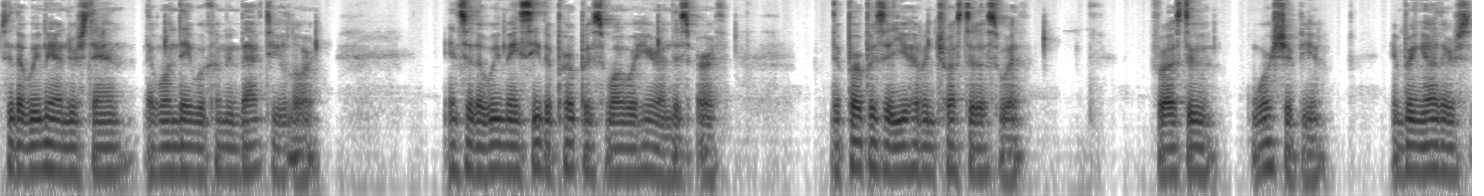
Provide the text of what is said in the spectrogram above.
so that we may understand that one day we're coming back to you, Lord, and so that we may see the purpose while we're here on this earth, the purpose that you have entrusted us with, for us to worship you and bring others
